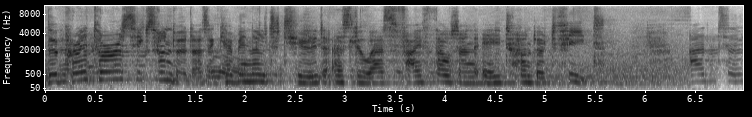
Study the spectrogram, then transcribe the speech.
The Praetor 600 has a cabin altitude as low as 5,800 feet. At uh,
